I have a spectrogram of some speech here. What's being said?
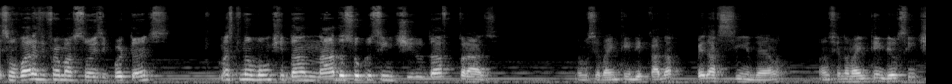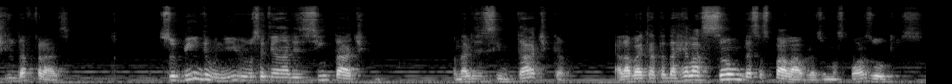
São várias informações importantes, mas que não vão te dar nada sobre o sentido da frase. Então você vai entender cada pedacinho dela, mas você não vai entender o sentido da frase. Subindo o nível, você tem análise sintática. análise sintática, ela vai tratar da relação dessas palavras umas com as outras.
